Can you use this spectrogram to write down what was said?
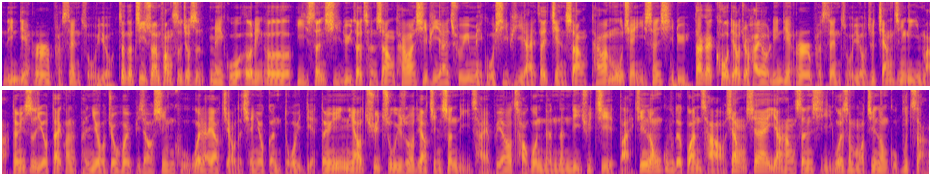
零点二二 percent 左右。这个计算方式就是美国二零二二以升息率再乘上台湾 CPI 除以美国 CPI，再减上台湾目前已升息率，大概扣掉就还有零点二二 percent 左右，就将近一码。等于是有贷款的朋友就会比较辛苦，未来要缴的钱又更多一点。等于你要去注意说要谨慎理财，不要超过你的能力去借贷。金融股的观察哦，像现在央行升息，为什么金融股不涨？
